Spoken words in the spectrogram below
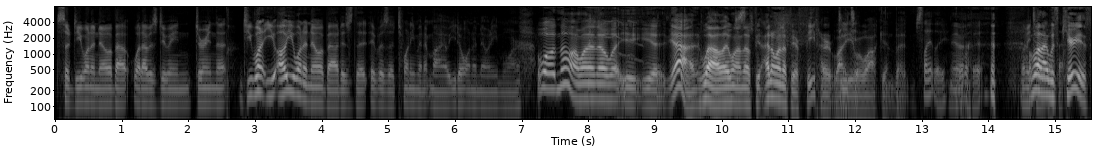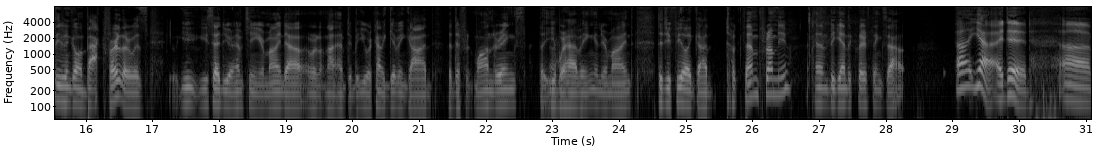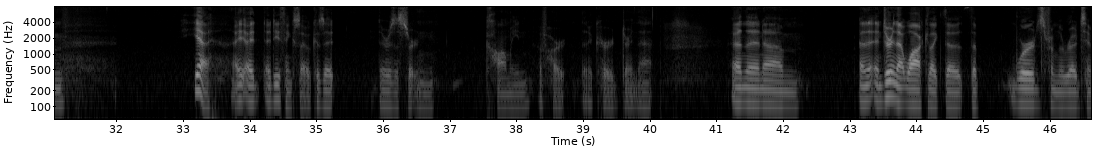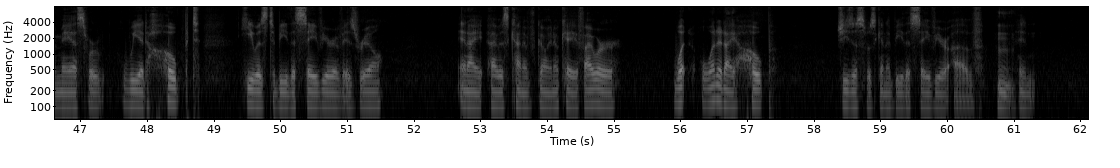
so do you want to know about what I was doing during the? Do you want you all you want to know about is that it was a twenty minute mile. You don't want to know anymore. Well, no, I want to know what you, you. Yeah, well, I want to know if you, I don't want to know if your feet hurt while you were walking, but Slightly, Yeah. a little bit. Well, I was that. curious. Even going back further, was you? You said you were emptying your mind out, or not empty, but you were kind of giving God the different wanderings that you Uh-huh. were having in your mind. Did you feel like God took them from you and began to clear things out? Uh, yeah, I did. Um, yeah, I, I I do think so because it there was a certain calming of heart that occurred during that, and then um, and and during that walk, like the the words from the road to Emmaus were we had hoped he was to be the savior of Israel, and I I was kind of going okay if I were what what did I hope Jesus was going to be the savior of, Hmm. in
